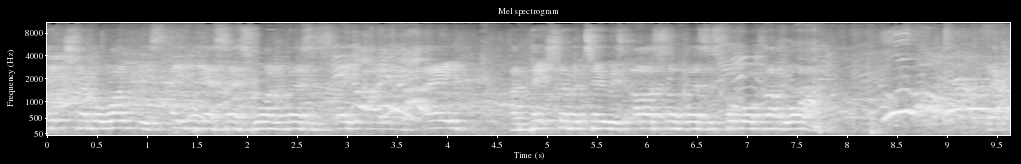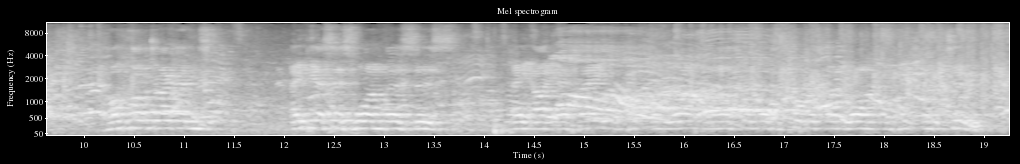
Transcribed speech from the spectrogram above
Pitch number one is APSS 1 versus AIFA, and pitch number two is Arsenal versus Football Club 1. Yeah. Hong Kong Dragons, APSS 1 versus AIFA on pitch number one, and Arsenal versus Football Club 1 on pitch number two.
